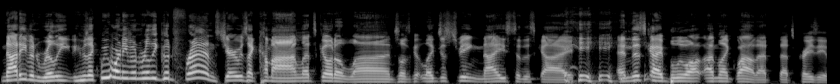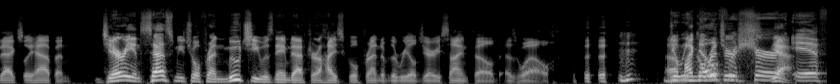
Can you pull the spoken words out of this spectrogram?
not even really. He was like, we weren't even really good friends. Jerry was like, come on, let's go to lunch. Let's go, like just being nice to this guy. and this guy blew up. I'm like, wow, that that's crazy. It actually happened. Jerry and Seth's mutual friend Moochie was named after a high school friend of the real Jerry Seinfeld as well. Do Uh, we Michael know for sure yeah. if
